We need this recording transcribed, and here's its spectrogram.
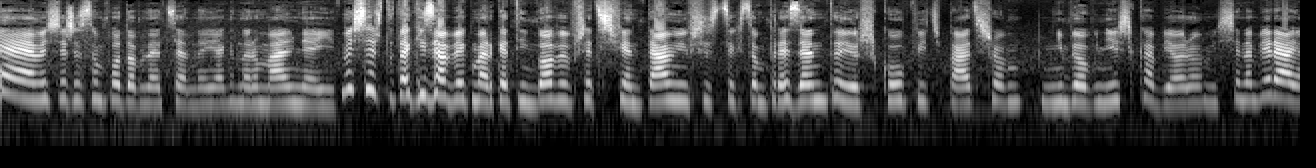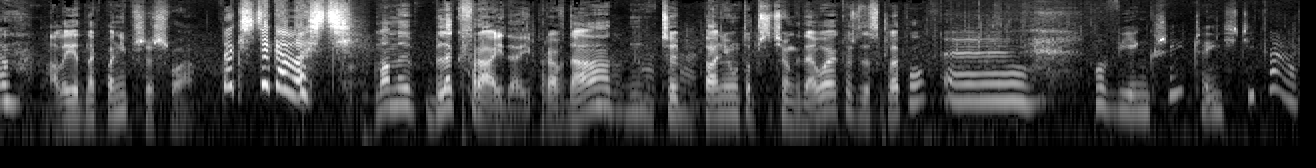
Nie, myślę, że są podobne ceny jak normalnie i myślę, że to taki zabieg marketingowy przed świętami. Wszyscy chcą prezenty już kupić, patrzą, niby obniżka biorą i się nabierają. Ale jednak pani przyszła. Tak z ciekawości. Mamy Black Friday, prawda? No, tak, Czy tak. panią to przyciągnęło jakoś do sklepu? Eee, po większej części tak.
